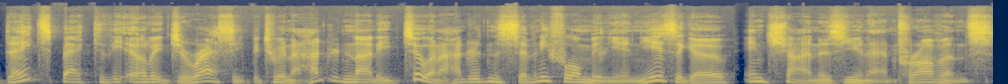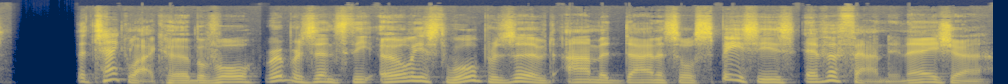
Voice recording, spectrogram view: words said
dates back to the early Jurassic between 192 and 174 million years ago in China's Yunnan province. The tank like herbivore represents the earliest well preserved armoured dinosaur species ever found in Asia.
